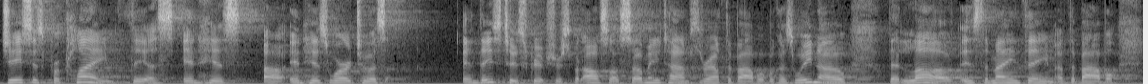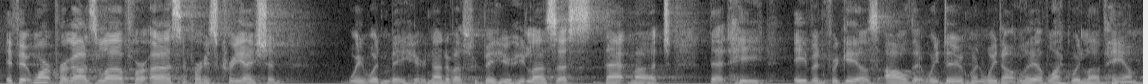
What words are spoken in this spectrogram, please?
Jesus proclaimed this in his, uh, in his word to us in these two scriptures, but also so many times throughout the Bible because we know that love is the main theme of the Bible. If it weren't for God's love for us and for his creation, we wouldn't be here. None of us would be here. He loves us that much that He even forgives all that we do when we don't live like we love Him.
